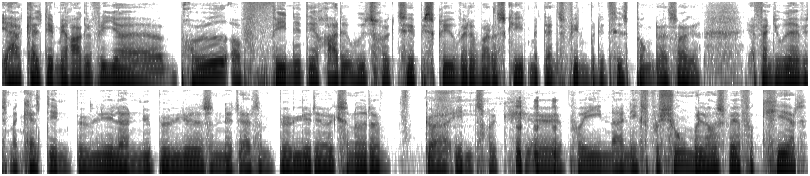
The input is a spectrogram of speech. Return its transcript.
Jeg har kaldt det et mirakel, fordi jeg prøvede at finde det rette udtryk til at beskrive, hvad der var, der skete med dansk film på det tidspunkt. Altså, jeg fandt ud af, at hvis man kaldte det en bølge eller en ny bølge, sådan et, altså en bølge, det er jo ikke sådan noget, der gør indtryk øh, på en, og en eksplosion vil også være forkert.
